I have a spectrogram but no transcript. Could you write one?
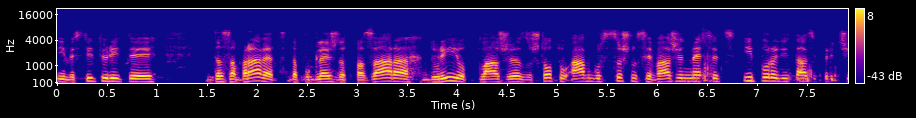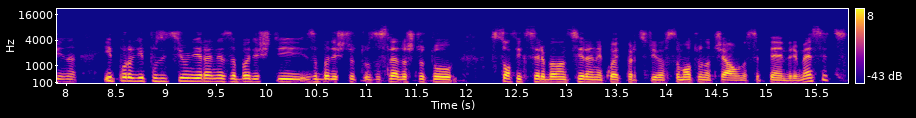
инвеститорите да забравят да поглеждат пазара, дори и от плажа, защото август всъщност е важен месец и поради тази причина, и поради позициониране за, бъдещи, за бъдещето, за следващото Софикс ребалансиране, което предстои в самото начало на септември месец.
